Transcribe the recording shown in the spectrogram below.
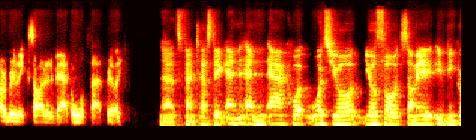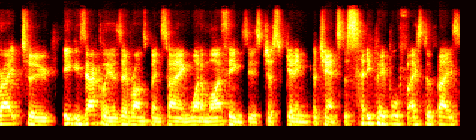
I'm really excited about all of that. Really. That's fantastic. And and Ak, what, what's your your thoughts? I mean, it'd be great to exactly as everyone's been saying. One of my things is just getting a chance to see people face to face,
